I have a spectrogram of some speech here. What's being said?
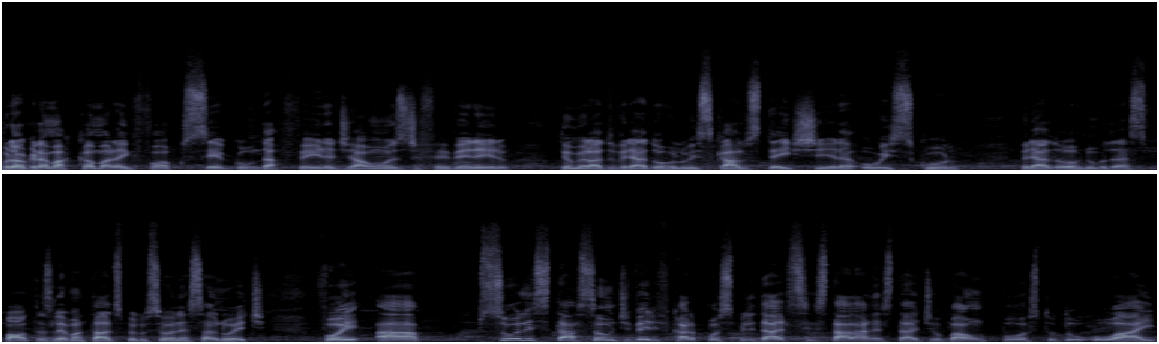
Programa Câmara em Foco, segunda-feira, dia 11 de fevereiro. Tem ao meu lado o vereador Luiz Carlos Teixeira, o escuro. Vereador, numa das pautas levantadas pelo senhor nessa noite foi a solicitação de verificar a possibilidade de se instalar na cidade de Ubá um posto do UAI,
